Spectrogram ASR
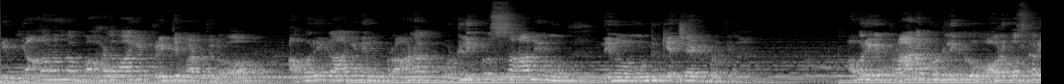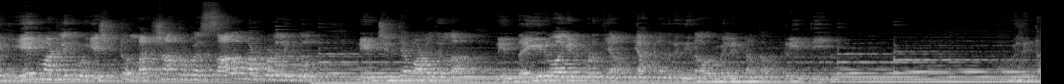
ನೀವು ಯಾರನ್ನ ಬಹಳವಾಗಿ ಪ್ರೀತಿ ಮಾಡ್ತಿರೋ ಅವರಿಗಾಗಿ ನೀವು ಪ್ರಾಣ ಕೊಡ್ಲಿಕ್ಕೂ ಸಹ ನೀನು ನೀನು ಮುಂದಕ್ಕೆ ಎಚ್ಚೆ ಇಟ್ಬಿಡ್ತೀಯ ಅವರಿಗೆ ಪ್ರಾಣ ಕೊಡ್ಲಿಕ್ಕೂ, ಅವರಿಗೋಸ್ಕರ ಏನ್ ಮಾಡ್ಲಿಕ್ಕೂ, ಎಷ್ಟು ಲಕ್ಷಾಂತರ ರೂಪಾಯಿ ಸಾಲ ಮಾಡ್ಕೊಳ್ಳಲಿಕ್ಕೂ ನೀನ್ ಚಿಂತೆ ಮಾಡೋದಿಲ್ಲ, ನೀನ್ ಧೈರ್ಯವಾಗಿ ಇಟ್ಬಿಡ್ತೀಯ. ಯಾಕಂದ್ರೆ ನೀನು ಅವ್ರ ಮೇಲೆ ಇಟ್ಟಂತ ಪ್ರೀತಿ. ಅವ್ರ ಮೇಲೆ ಇಟ್ಟ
